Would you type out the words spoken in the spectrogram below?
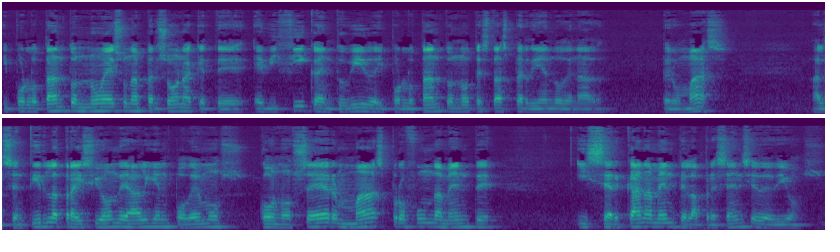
y por lo tanto no es una persona que te edifica en tu vida y por lo tanto no te estás perdiendo de nada. Pero más, al sentir la traición de alguien podemos conocer más profundamente y cercanamente la presencia de Dios,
